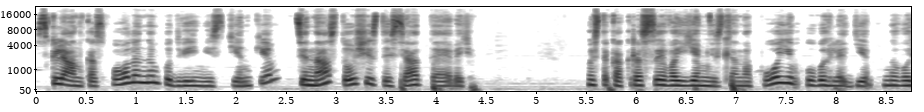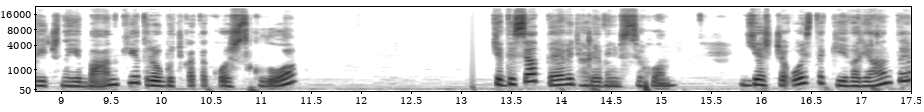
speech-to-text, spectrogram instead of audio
Склянка з оленем подвійні стінки. Ціна 169. Ось така красива ємність для напоїв у вигляді новорічної банки, трубочка також скло. 59 гривень всього. Є ще ось такі варіанти:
